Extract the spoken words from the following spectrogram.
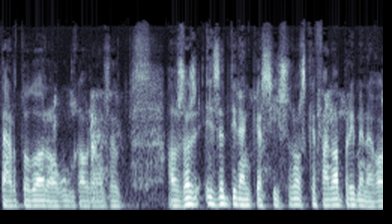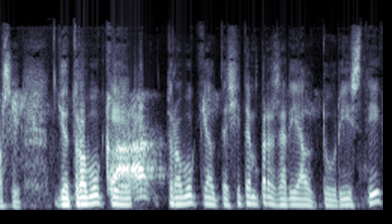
tard o d'hora, algun caurà Aleshores, ells et diran que sí, són els que fan el primer negoci. Jo trobo que, Clar. trobo que el teixit empresarial turístic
